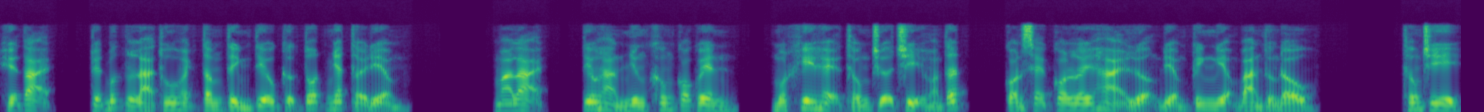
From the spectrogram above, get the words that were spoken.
Hiện tại, tuyệt bức là thu hoạch tâm tình tiêu cực tốt nhất thời điểm. Mà lại, tiêu hàn nhưng không có quên, một khi hệ thống chữa trị hoàn tất, còn sẽ có lấy hải lượng điểm kinh nghiệm ban thường đâu. Thông chi,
